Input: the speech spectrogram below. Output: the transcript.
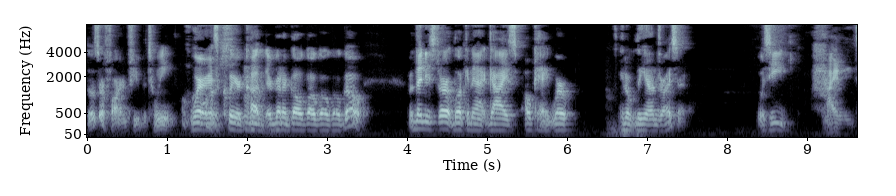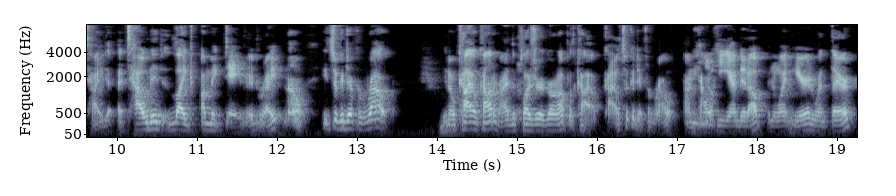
Those are far and few between. Of Where it's clear cut, Mhm. they're going to go, go, go, go, go. But then you start looking at guys. Okay, where you know Leon Draisaitl was he highly touted, touted like a McDavid, right? No, he took a different route. You know, Kyle Connor. I had the pleasure of growing up with Kyle. Kyle took a different route on how he ended up and went here and went there.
